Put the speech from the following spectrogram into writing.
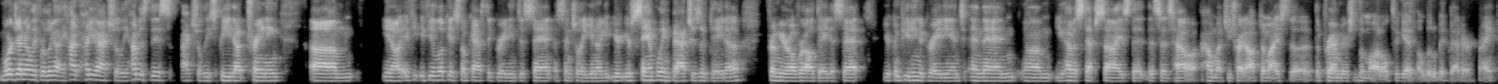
more generally, if we're looking at how, how do you actually, how does this actually speed up training? Um, you know, if, you- if you look at stochastic gradient descent, essentially, you know, you're, you're sampling batches of data from your overall data set. You're computing a gradient and then um, you have a step size that, that says how, how much you try to optimize the, the parameters of the model to get a little bit better, right?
